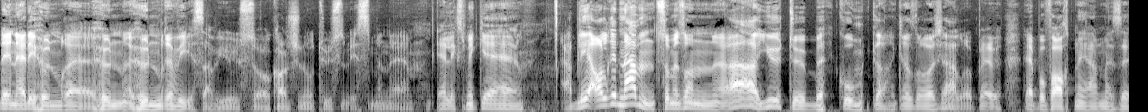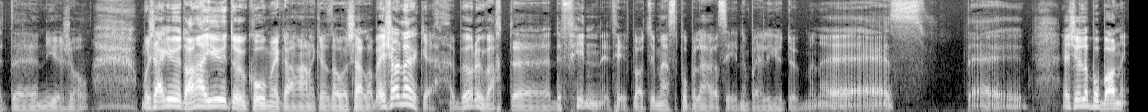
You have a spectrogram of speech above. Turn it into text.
det er nede i hundre, hundrevis av views, og kanskje noe tusenvis, men eh, jeg er liksom ikke jeg blir aldri nevnt som en sånn ja, YouTube-komiker. Kristoffer Kjellrup er på farten igjen med sitt uh, nye show. Må sjekke ut han er YouTube-komikeren Kristoffer Kjellrup. Jeg skjønner det ikke. Jeg burde jo vært uh, definitivt blant de mest populære sidene på hele YouTube, men uh, det, jeg skylder på banning.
